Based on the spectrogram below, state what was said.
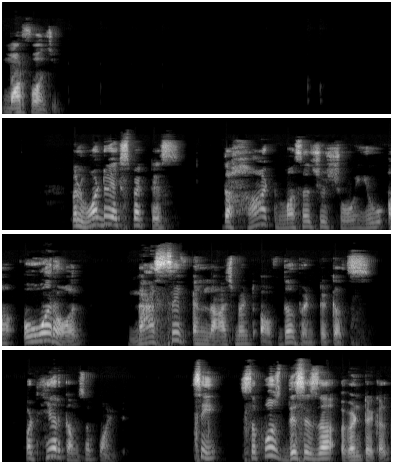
Morphology. Well, what do you expect is the heart muscle should show you a overall massive enlargement of the ventricles. But here comes a point. See, suppose this is a ventricle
